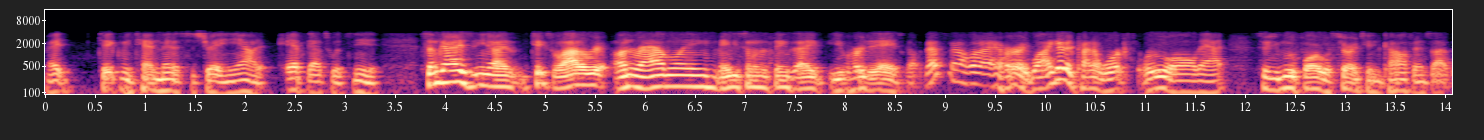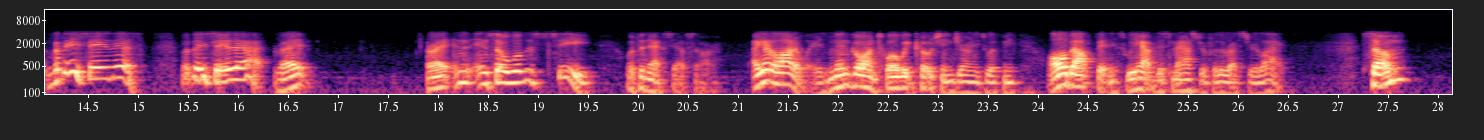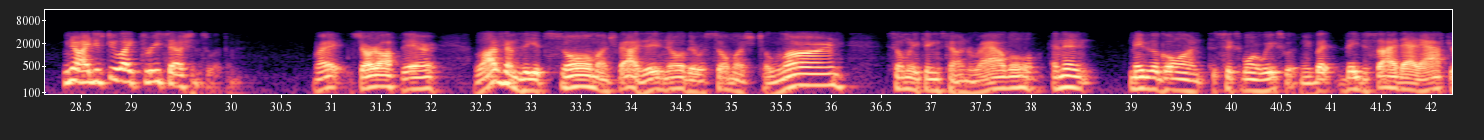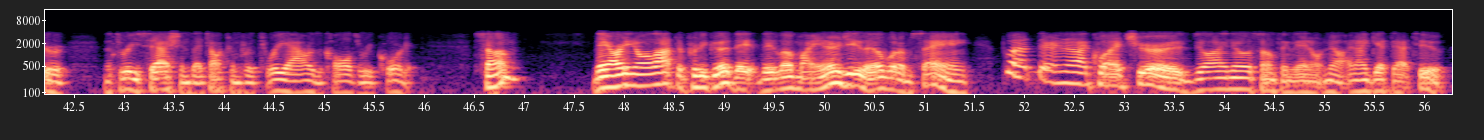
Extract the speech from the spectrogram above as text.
Right? Take me 10 minutes to straighten you out if that's what's needed. Some guys, you know, it takes a lot of unraveling. Maybe some of the things I you've heard today is go, that's not what I heard. Well, I got to kind of work through all that so you move forward with certainty and confidence. Uh, but they say this, but they say that, right? All right, and and so we'll just see what the next steps are. I got a lot of ways. Men go on 12 week coaching journeys with me, all about fitness. We have this mastered for the rest of your life. Some, you know, I just do like three sessions with them, right? Start off there. A lot of times they get so much value. They didn't know there was so much to learn, so many things to unravel, and then maybe they'll go on six more weeks with me. But they decide that after the three sessions, I talk to them for three hours. The calls are recorded. Some they already know a lot. They're pretty good. They they love my energy. They love what I'm saying, but they're not quite sure. Do I know something they don't know? And I get that too.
